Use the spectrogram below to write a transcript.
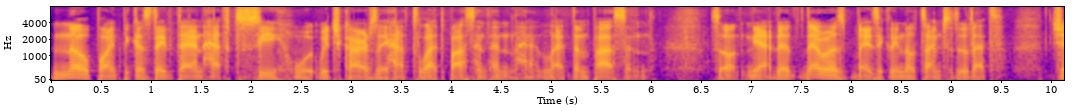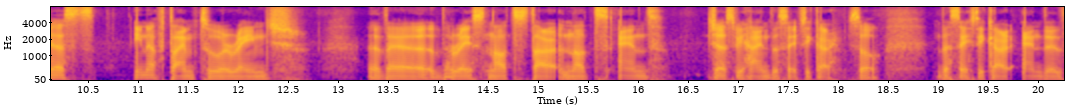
no point because they then have to see w- which cars they have to let pass and then ha- let them pass and so yeah there, there was basically no time to do that just enough time to arrange uh, the the race not start not end just behind the safety car so the safety car ended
